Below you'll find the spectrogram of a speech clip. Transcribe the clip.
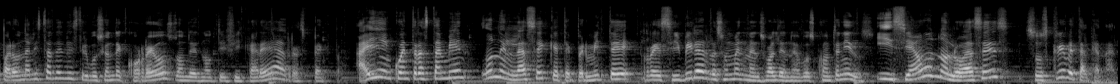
para una lista de distribución de correos donde notificaré al respecto. Ahí encuentras también un enlace que te permite recibir el resumen mensual de nuevos contenidos. Y si aún no lo haces, suscríbete al canal.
